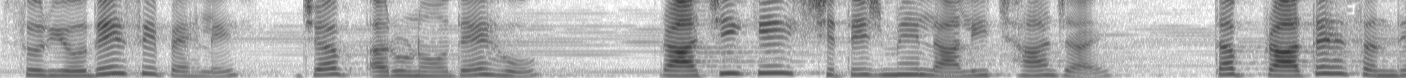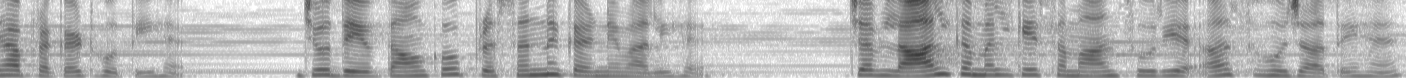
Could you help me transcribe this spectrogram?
सूर्योदय से पहले जब अरुणोदय हो, प्राची के क्षितिज में लाली छा जाए, तब प्रातः संध्या प्रकट होती है। जो देवताओं को प्रसन्न करने वाली है। जब लाल कमल के समान सूर्य अस्त हो जाते हैं,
